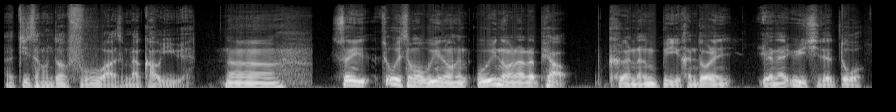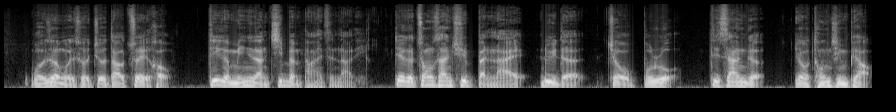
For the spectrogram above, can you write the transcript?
那基层很多服务啊什么要靠议员。那所以为什么吴怡农吴怡农拿的票可能比很多人原来预期的多？我认为说，就到最后。第一个，民进党基本盘还在那里；第二个，中山区本来绿的就不弱；第三个，有同情票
